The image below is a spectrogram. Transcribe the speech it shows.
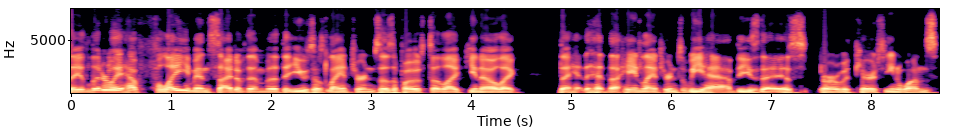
they literally have flame inside of them that they use as lanterns as opposed to like you know like the the, the hand lanterns we have these days or with kerosene ones.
